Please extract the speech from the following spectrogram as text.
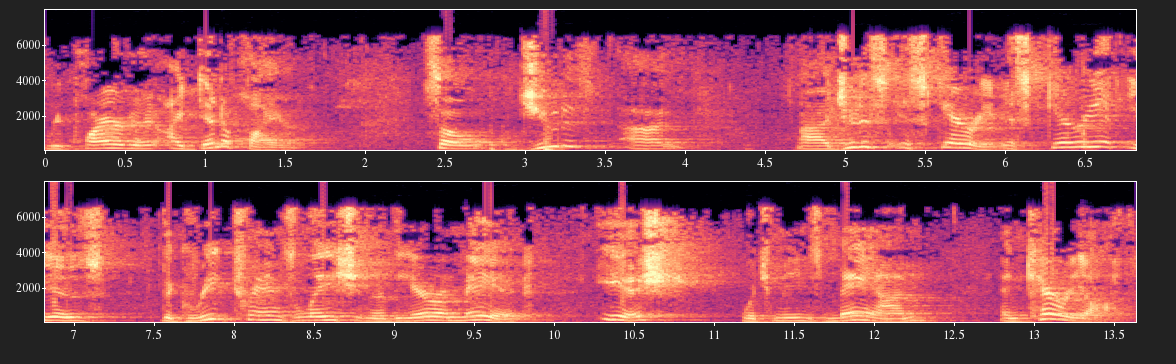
required an identifier. So Judas, uh, uh, Judas Iscariot. Iscariot is the Greek translation of the Aramaic ish, which means man, and Kerioth,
